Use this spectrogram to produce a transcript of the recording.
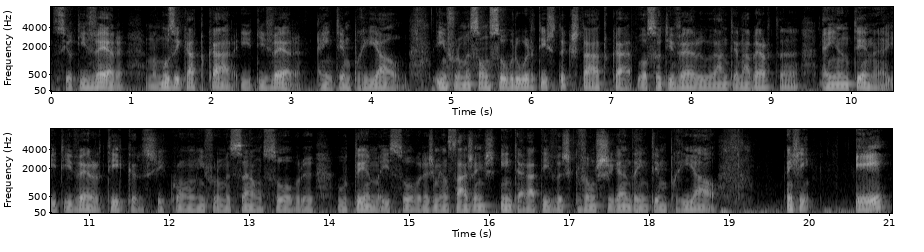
Se eu tiver uma música a tocar e tiver em tempo real informação sobre o artista que está a tocar, ou se eu tiver a antena aberta em antena e tiver tickers e com informação sobre o tema e sobre as mensagens interativas que vão chegando em tempo real, enfim, é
